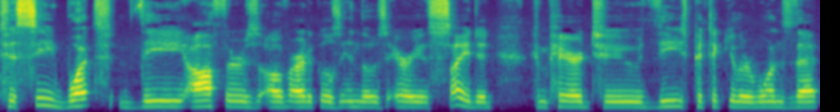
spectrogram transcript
to see what the authors of articles in those areas cited compared to these particular ones that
